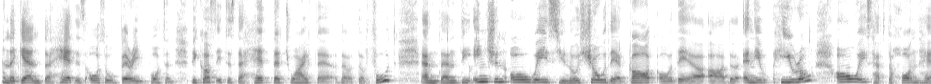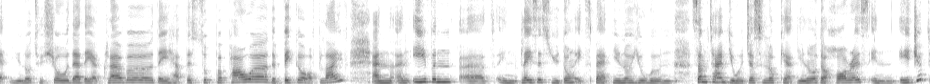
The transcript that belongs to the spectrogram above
and again, the head is also very important because it is the head that drives the, the, the food. And then the ancient always, you know, show their god or their uh, the any hero always have the horn head, you know, to show that they are clever, they have this superpower, the vigor of life. And, and even uh, in places you don't expect, you know, you will, sometimes you will just look at, you know, the horrors in Egypt,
